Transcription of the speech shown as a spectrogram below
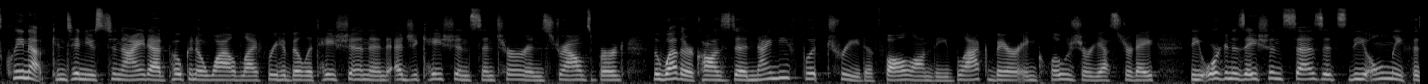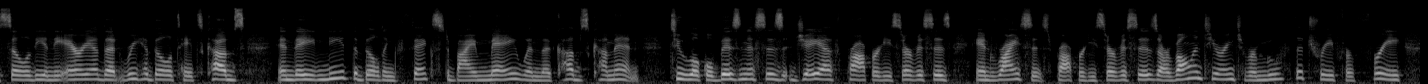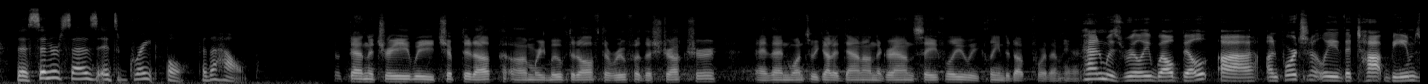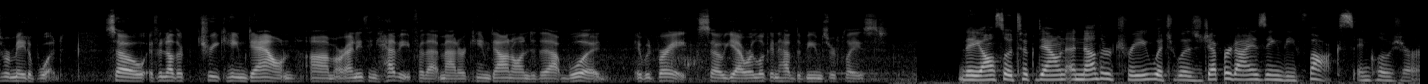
Cleanup continues tonight at Pocono Wildlife Rehabilitation and Education Center in Stroudsburg. The weather caused a 90-foot tree to fall on the black bear enclosure yesterday. The organization says it's the only facility in the area that rehabilitates cubs, and they need the building fixed by May when the cubs come in. Two local businesses, JF Property Services and Rice's Property Services, are volunteering to remove the tree for free. The center says it's grateful for the help. Took down the tree, we chipped it up, um, removed it off the roof of the structure, and then once we got it down on the ground safely, we cleaned it up for them here. Pen was really well built. Uh, unfortunately, the top beams were made of wood. So if another tree came down, um, or anything heavy for that matter, came down onto that wood, it would break. So yeah, we're looking to have the beams replaced. They also took down another tree which was jeopardizing the fox enclosure.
